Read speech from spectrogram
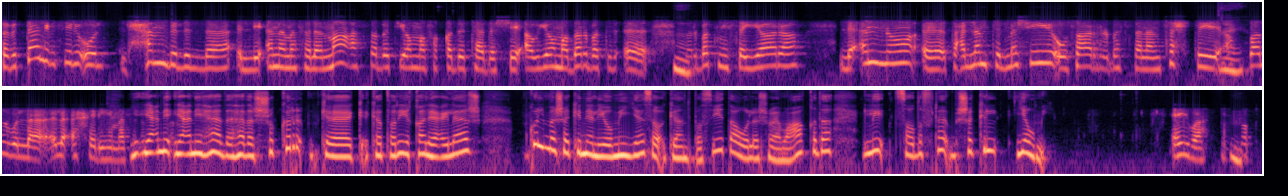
فبالتالي بصير يقول الحمد لله اللي أنا مثلا ما عصبت يوم ما فقدت هذا الشيء أو يوم ما ضربت آه،. ضربتني سيارة لأنه آه، تعلمت المشي وصار مثلا صحتي. أفضل ولا إلى آخره مثلا يعني يعني هذا هذا الشكر كطريقة لعلاج كل مشاكلنا اليومية سواء كانت بسيطة ولا شوية معقدة اللي تصادفنا بشكل يومي. أيوه بالضبط.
